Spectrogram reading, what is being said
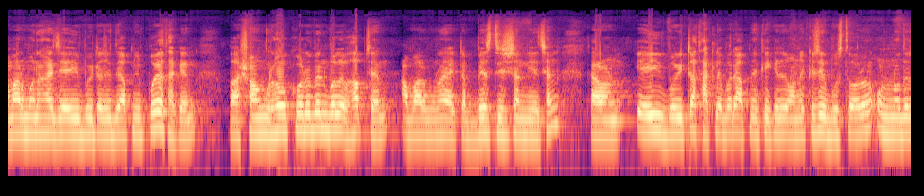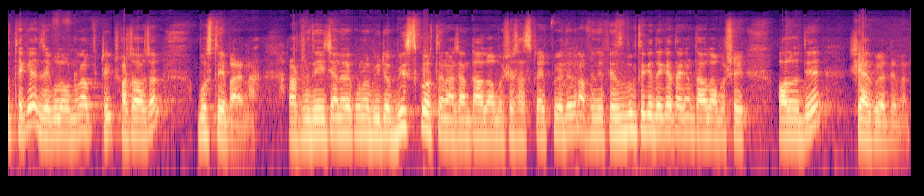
আমার মনে হয় যে এই বইটা যদি আপনি পড়ে থাকেন বা সংগ্রহ করবেন বলে ভাবছেন, আমার মনে হয় একটা বেস্ট ডিসিশন নিয়েছেন। কারণ এই বইটা থাকলে পরে আপনি ক্রিকেটের অনেক কিছুই বুঝতে পারবেন, অন্যদের থেকে যেগুলো অন্যরা ঠিক সচরাচর বুঝতেই পারে না। আর আপনি যদি এই চ্যানেলে কোনো ভিডিও মিস করতে না চান, তাহলে অবশ্যই সাবস্ক্রাইব করে দেবেন। আপনি যদি ফেসবুক থেকে দেখে থাকেন, তাহলে অবশ্যই ফলো দিয়ে শেয়ার করে দেবেন।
